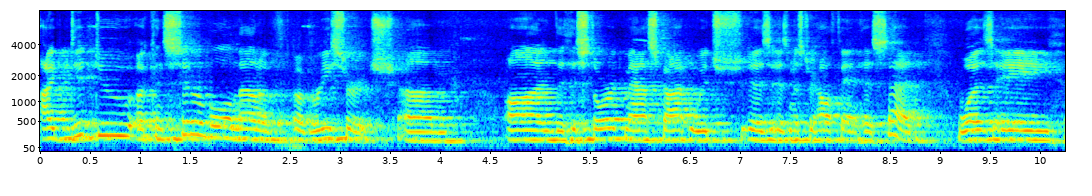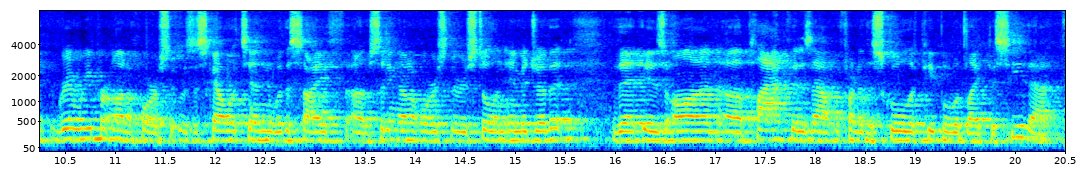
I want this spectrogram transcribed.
I did do a considerable amount of, of research um, on the historic mascot, which, as, as Mr. Helfand has said, was a Grim Reaper on a horse. It was a skeleton with a scythe um, sitting on a horse. There is still an image of it that is on a plaque that is out in front of the school if people would like to see that.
